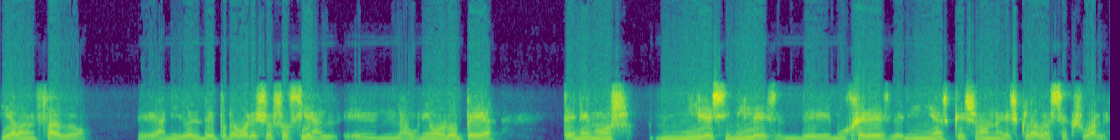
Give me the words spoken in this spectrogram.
y avanzado, eh, a nivel de progreso social en la Unión Europea, tenemos miles y miles de mujeres, de niñas que son esclavas sexuales.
